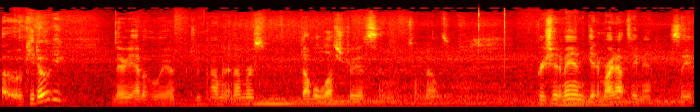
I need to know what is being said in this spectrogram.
Okie dokie. There you have it, Julio. Two prominent numbers, double lustrous, and something else. Appreciate it, man. Get them right out to you, man. See ya.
